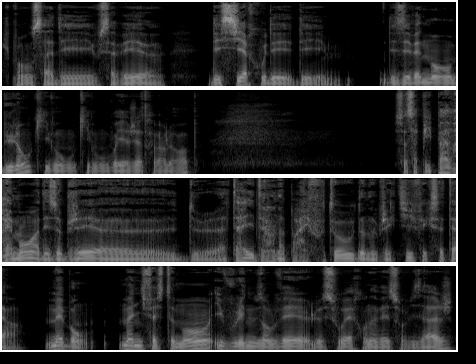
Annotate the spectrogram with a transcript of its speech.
je pense à des, vous savez, euh, des cirques ou des, des, des événements ambulants qui vont, qui vont voyager à travers l'Europe. Ça s'applique pas vraiment à des objets de la taille d'un appareil photo ou d'un objectif, etc. Mais bon, manifestement, ils voulaient nous enlever le sourire qu'on avait sur le visage.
